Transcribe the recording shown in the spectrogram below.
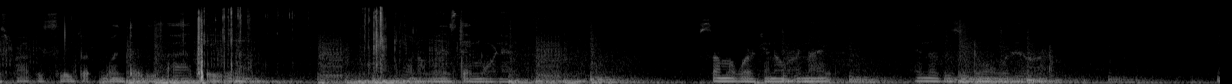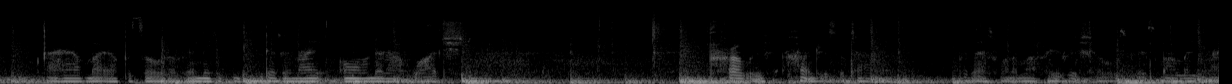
Was probably asleep at 1.35 a.m. on a Wednesday morning. Some are working overnight and others are doing whatever. I have my episode of In the Heat of the Night on that I've watched probably hundreds of times. But that's one of my favorite shows and it's my late night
